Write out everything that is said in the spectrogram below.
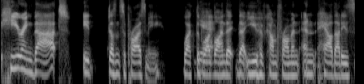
hearing that it doesn't surprise me like the yeah. bloodline that that you have come from and and how that is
